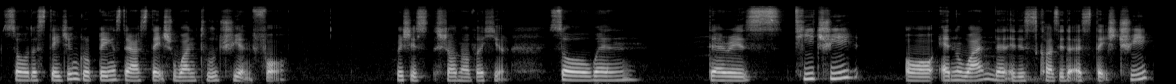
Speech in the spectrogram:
So the staging groupings, there are stage 1, 2, 3, and 4, which is shown over here. So when there is T3 or N1, then it is considered as stage 3.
